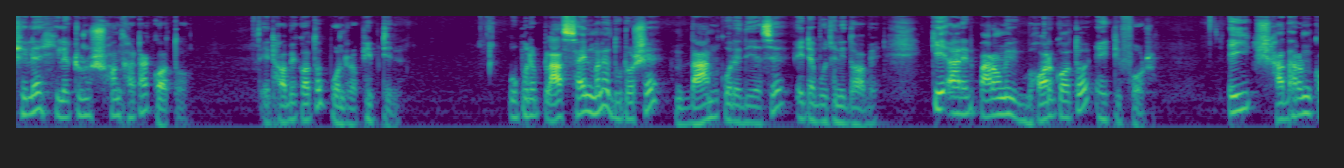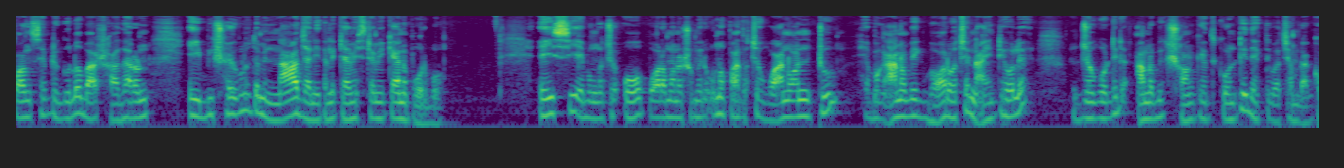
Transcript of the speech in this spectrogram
শেলে ইলেকট্রনের সংখ্যাটা কত? এটা হবে কত? পনেরো ফিফটিন উপরে প্লাস সাইন মানে দুটো সে দান করে দিয়েছে, এটা বুঝে নিতে হবে। কে আর এর পারমাণবিক ভর কত? এইটি ফোর এই সাধারণ কনসেপ্টগুলো বা সাধারণ এই বিষয়গুলো যদি আমি না জানি, তাহলে কেমিস্ট্রি আমি কেন পড়ব? এই সি এবং হচ্ছে ও পরমাণু সময়ের অনুপাত হচ্ছে ওয়ান ওয়ান টু এবং আণবিক ভর হচ্ছে নাইনটি হলে যৌগটির আণবিক সংকেত কোনটি দেখতে পাচ্ছি আমরা গ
